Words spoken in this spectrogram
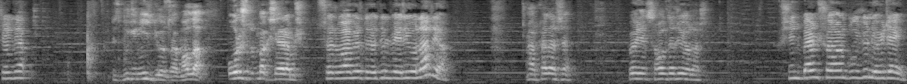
Şöyle Biz bugün iyi gidiyoruz ha valla. Oruç tutmak işe yaramış. Survivor'da ödül veriyorlar ya. Arkadaşlar böyle saldırıyorlar. Şimdi ben şu an bugün öyleyim.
